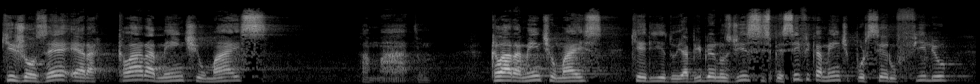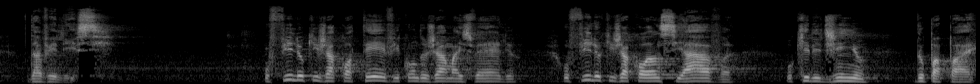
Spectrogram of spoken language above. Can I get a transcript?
que José era claramente o mais amado, claramente o mais querido. E a Bíblia nos diz especificamente por ser o filho da velhice. O filho que Jacó teve quando já mais velho, o filho que Jacó ansiava, o queridinho do papai.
